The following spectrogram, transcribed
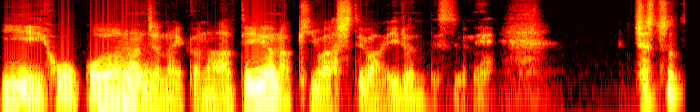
いい方向なんじゃないかなっていうような気はしてはいるんですよね。じゃあちょっと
